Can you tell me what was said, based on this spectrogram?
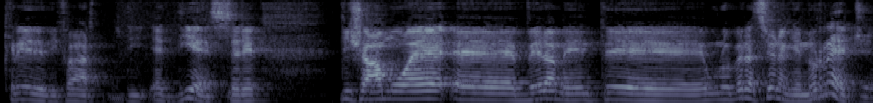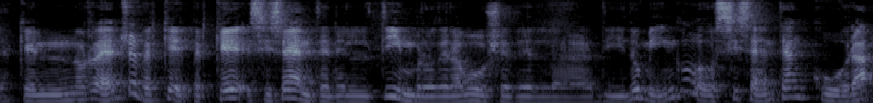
crede di, far, di, eh, di essere, diciamo è eh, veramente un'operazione che non regge, che non regge perché? Perché si sente nel timbro della voce del- di Domingo, si sente ancora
